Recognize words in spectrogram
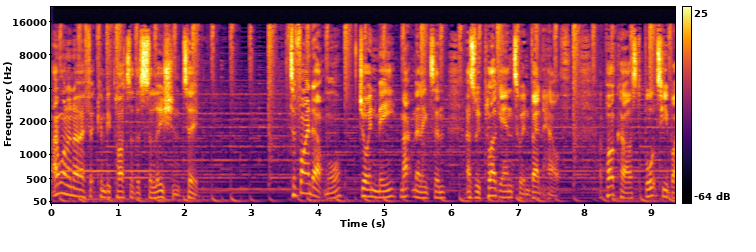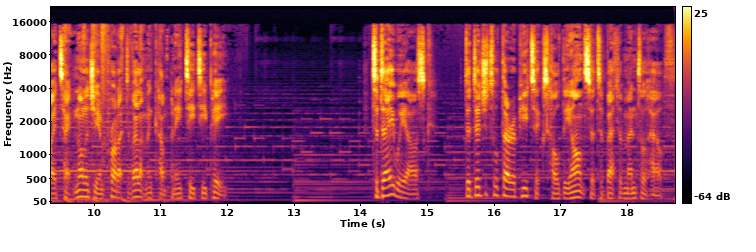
I want to know if it can be part of the solution too. To find out more, join me, Matt Millington, as we plug in to Invent Health, a podcast brought to you by technology and product development company TTP. Today we ask Do digital therapeutics hold the answer to better mental health?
